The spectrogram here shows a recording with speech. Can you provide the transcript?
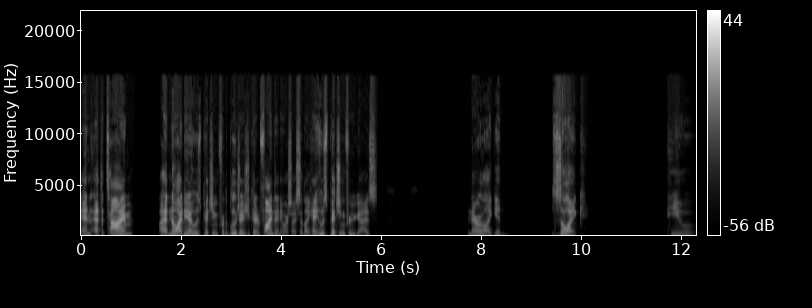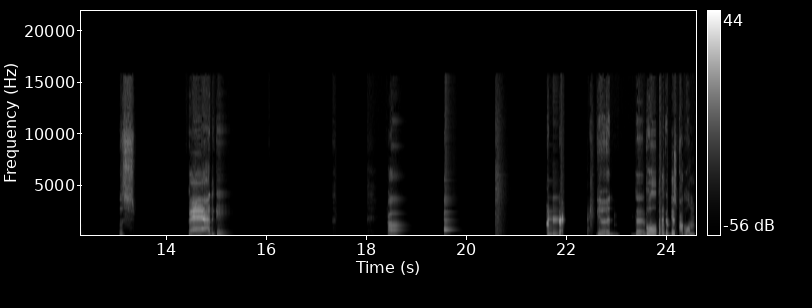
And at the time, I had no idea who was pitching for the Blue Jays. You couldn't find it anywhere. So I said, like, hey, who's pitching for you guys? And they were like, it's Zeuch. He was bad. Uh, good. The bullpen is problem,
